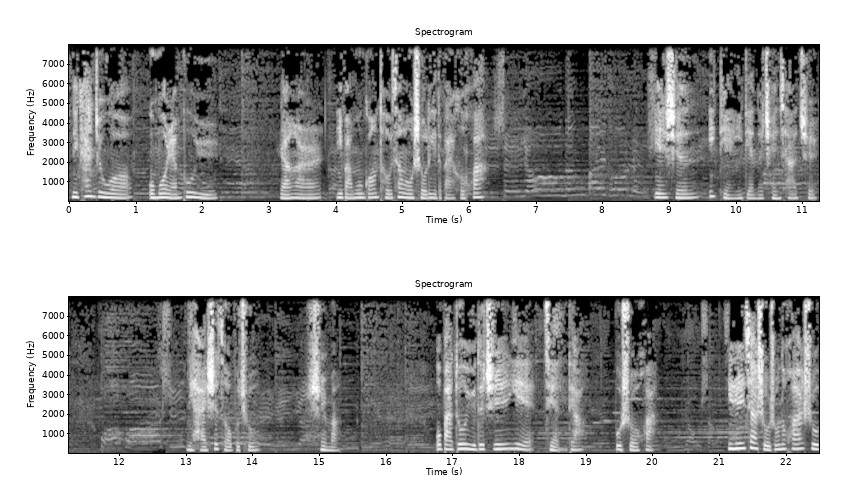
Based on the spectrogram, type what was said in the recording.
你看着我，我默然不语。然而，你把目光投向了我手里的百合花。眼神一点一点的沉下去，你还是走不出，是吗？我把多余的枝叶剪掉，不说话。你扔下手中的花束，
